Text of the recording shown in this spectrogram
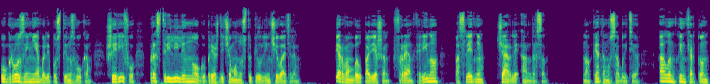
Угрозы не были пустым звуком. Шерифу прострелили ногу, прежде чем он уступил линчевателям. Первым был повешен Фрэнк Рино, последним — Чарли Андерсон. Но к этому событию Алан Пинкертон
